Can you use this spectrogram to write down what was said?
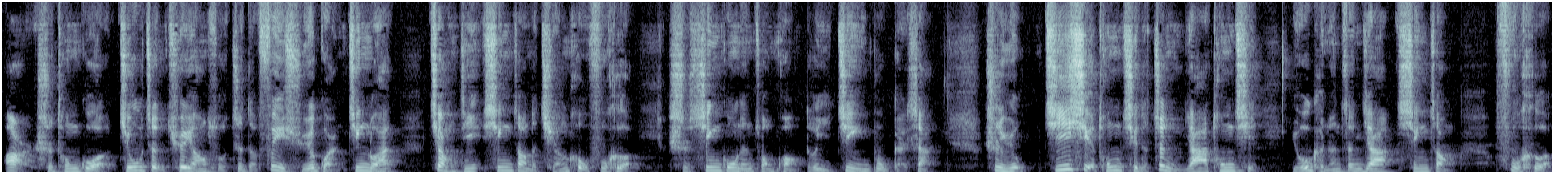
二是通过纠正缺氧所致的肺血管痉挛，降低心脏的前后负荷，使心功能状况得以进一步改善。至于机械通气的正压通气有可能增加心脏负荷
